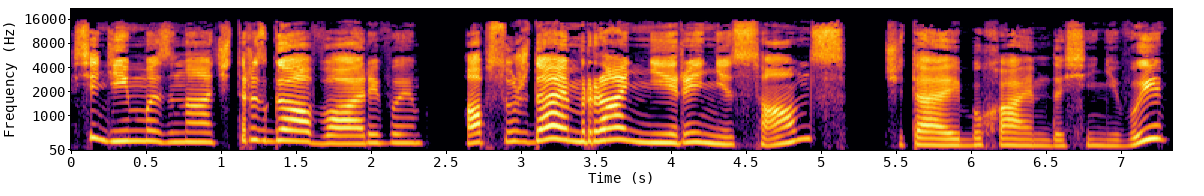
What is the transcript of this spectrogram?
сидим мы, значит, разговариваем, Обсуждаем ранний ренессанс, читая и бухаем до синевы,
